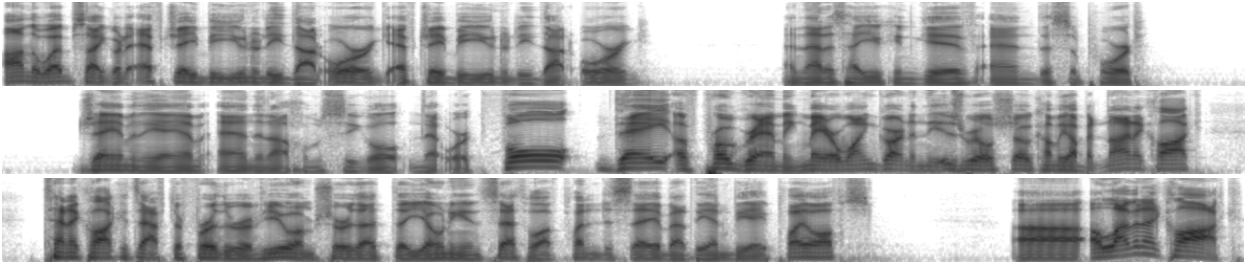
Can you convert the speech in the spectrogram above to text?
on the website. Go to fjbunity.org, fjbunity.org, and that is how you can give and support JM and the AM and the Nachum Segal Network. Full day of programming. Mayor Weingarten and the Israel Show coming up at 9 o'clock. 10 o'clock, it's after further review. I'm sure that uh, Yoni and Seth will have plenty to say about the NBA playoffs. Uh, 11 o'clock,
